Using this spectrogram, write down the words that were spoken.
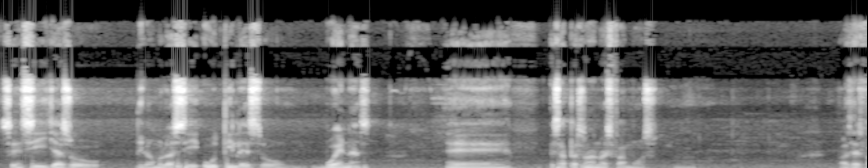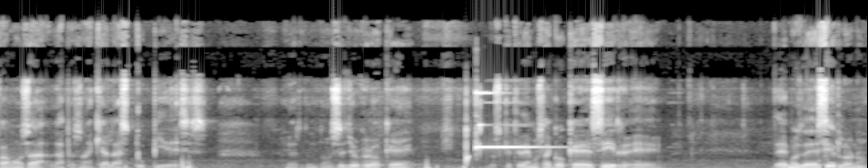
sencillas o, digámoslo así, útiles o buenas, eh, esa persona no es famosa. Va a ser famosa la persona que habla estupideces. Entonces yo creo que los que tenemos algo que decir, eh, debemos de decirlo, ¿no?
